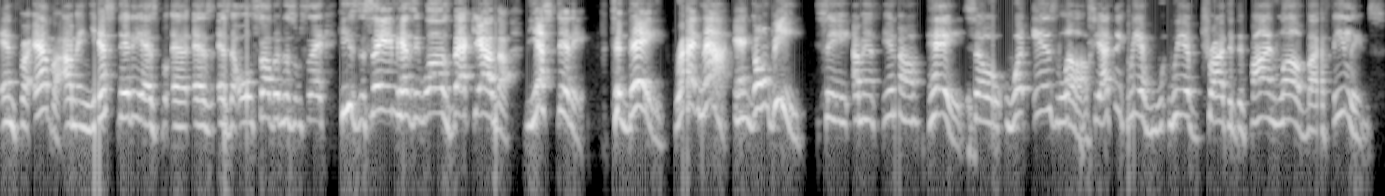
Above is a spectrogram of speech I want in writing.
and forever." I mean, yes, Diddy, as as as the old Southerners would say, he's the same as he was back yonder. Yes, Diddy, today, right now, and gonna be. See, I mean, you know, hey. So, what is love? See, I think we have we have tried to define love by feelings.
